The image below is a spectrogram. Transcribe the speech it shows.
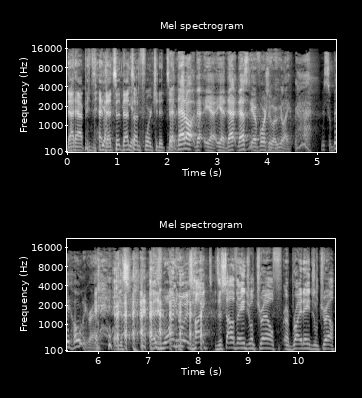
That happens. That, that's that's yeah. unfortunate too. that, that all that, yeah yeah that that's the unfortunate one. You're like, ah, it's a big hole in the ground. as, as one who has hiked the South Angel Trail or Bright Angel Trail,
